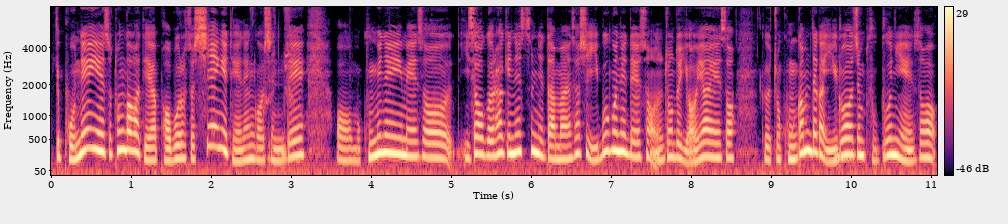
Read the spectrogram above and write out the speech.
이게 본회의에서 통과가 돼야 법으로서 시행이 되는 것인데 그렇죠. 어, 뭐 국민의힘에서 이석을 하긴 했습니다만 사실 이 부분에 대해서 어느 정도 여야에서 그 좀 공감대가 이루어진 부분이에서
